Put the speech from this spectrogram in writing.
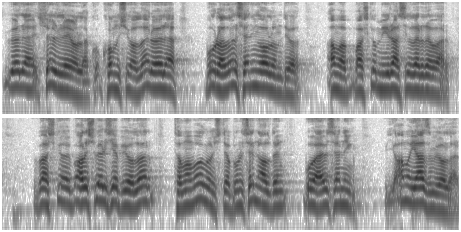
Böyle söylüyorlar, ko- konuşuyorlar öyle. Buralar senin oğlum diyor. Ama başka mirasçıları da var. Başka alışveriş yapıyorlar. Tamam oğlum işte bunu sen aldın. Bu ev senin. Ama yazmıyorlar.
